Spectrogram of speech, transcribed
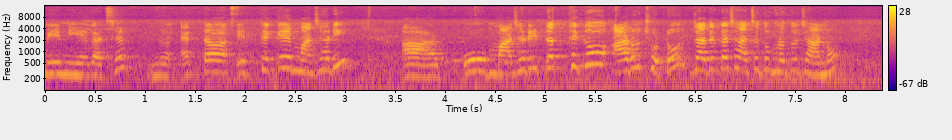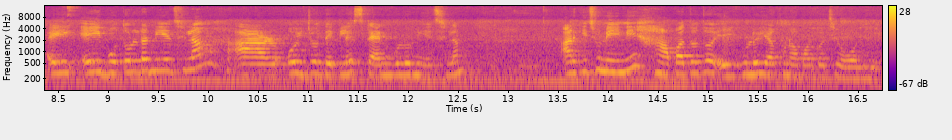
মেয়ে নিয়ে গেছে। একটা এর থেকে মাঝারি, আর ও মাঝারিটার থেকেও আরও ছোট। যাদের কাছে আছে তোমরা তো জানো, এই এই বোতলটা নিয়েছিলাম। আর ওই যে দেখলে স্ট্যান্ডগুলো নিয়েছিলাম। আর কিছু নেইনি। আপাতত এইগুলোই এখন আমার কাছে অনেক।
